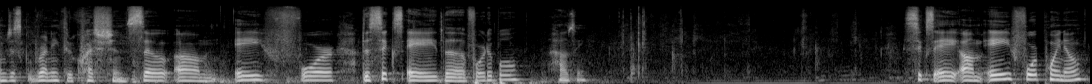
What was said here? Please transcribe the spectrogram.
I'm just running through questions. So um, A4, the 6A, the affordable housing. 6A, um, A 4.0.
